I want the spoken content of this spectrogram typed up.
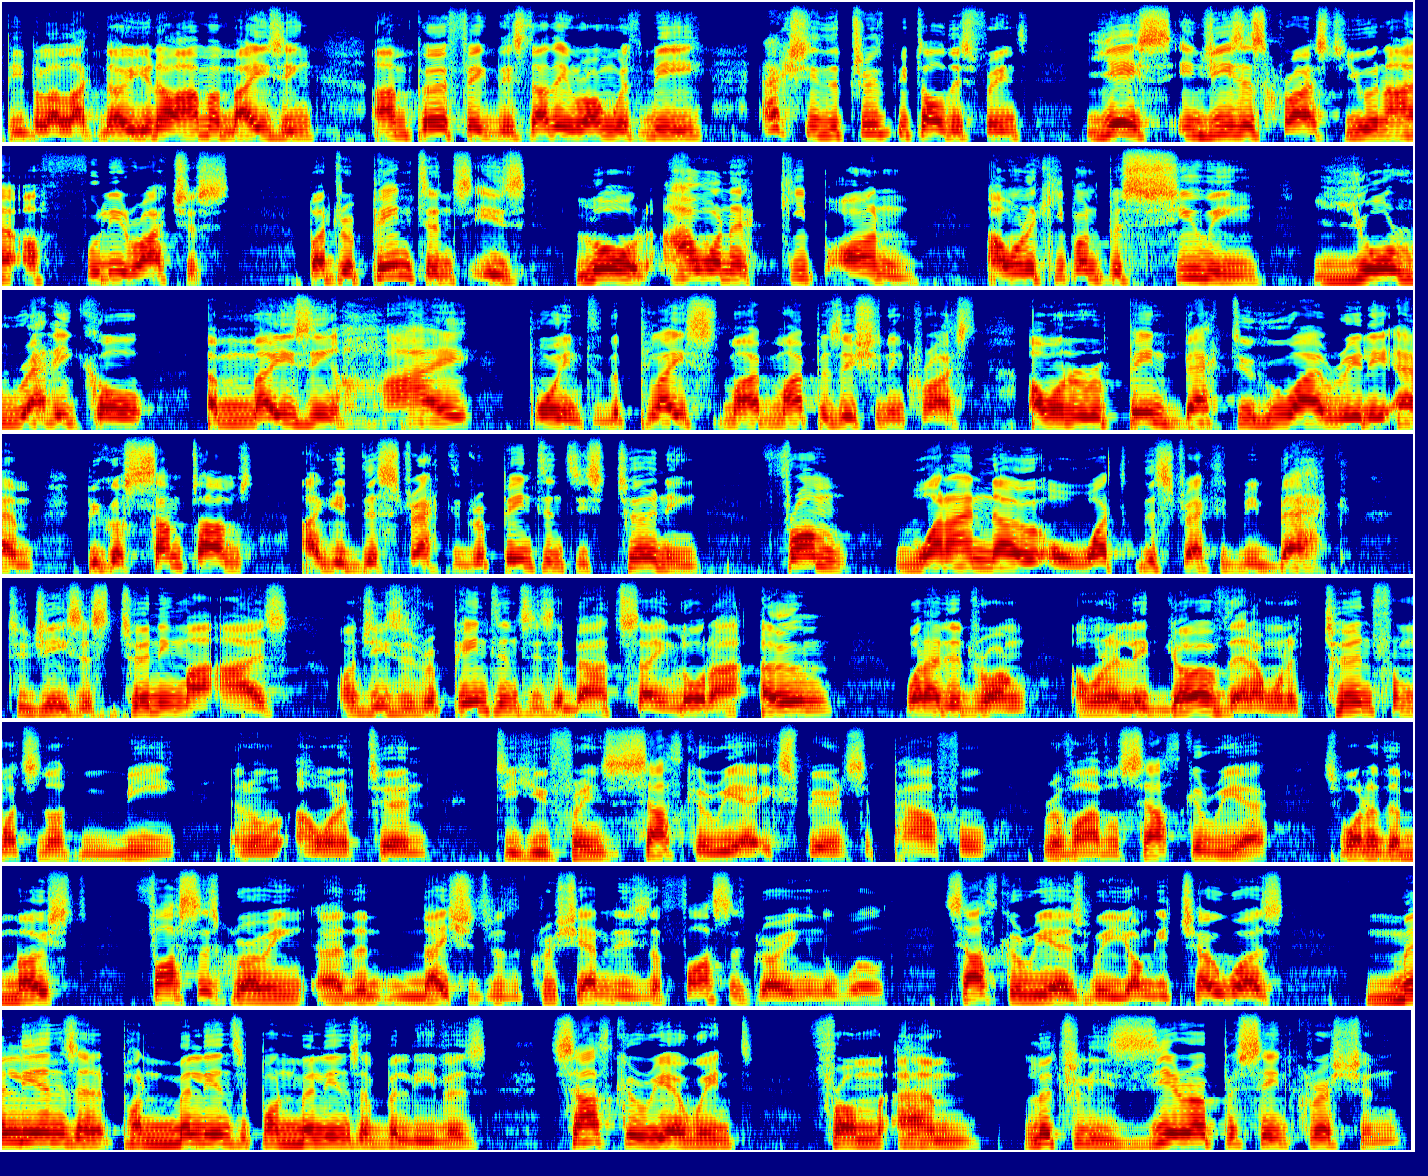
People are like, no, you know, I'm amazing. I'm perfect. There's nothing wrong with me. Actually, the truth be told is, friends, yes, in Jesus Christ, you and I are fully righteous. But repentance is, Lord, I want to keep on. I want to keep on pursuing your radical, amazing high point, the place, my, my position in Christ. I want to repent back to who I really am because sometimes I get distracted. Repentance is turning from what I know or what distracted me back to Jesus, turning my eyes on Jesus. Repentance is about saying, Lord, I own what I did wrong. I want to let go of that. I want to turn from what's not me, and I want to turn to you. Friends, South Korea experienced a powerful revival. South Korea is one of the most fastest growing, uh, the nations with Christianity is the fastest growing in the world. South Korea is where Yonggi Cho was. Millions upon millions upon millions of believers. South Korea went from um, literally 0% Christian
